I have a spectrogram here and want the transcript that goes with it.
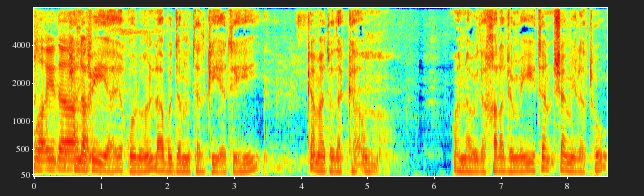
وإذا الحنفية يقولون لا بد من تذكيته. كما تذكى أمه وأنه إذا خرج ميتا شملته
